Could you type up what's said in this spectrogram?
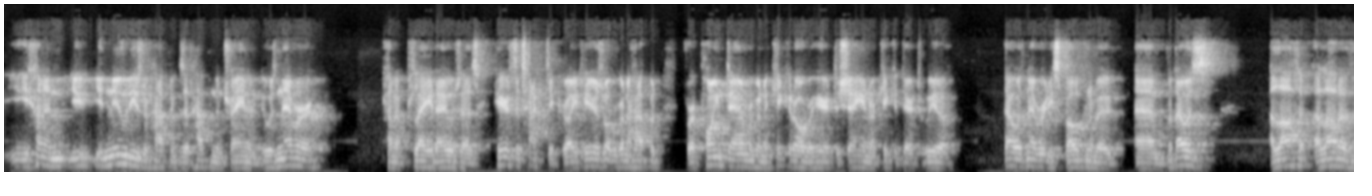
you kind of, you, you knew these would happen because it happened in training. It was never kind of played out as here's the tactic, right? Here's what we're going to happen. For a point down, we're going to kick it over here to Shane or kick it there to Wheelo. That was never really spoken about. Um, but that was, a lot of, a lot of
